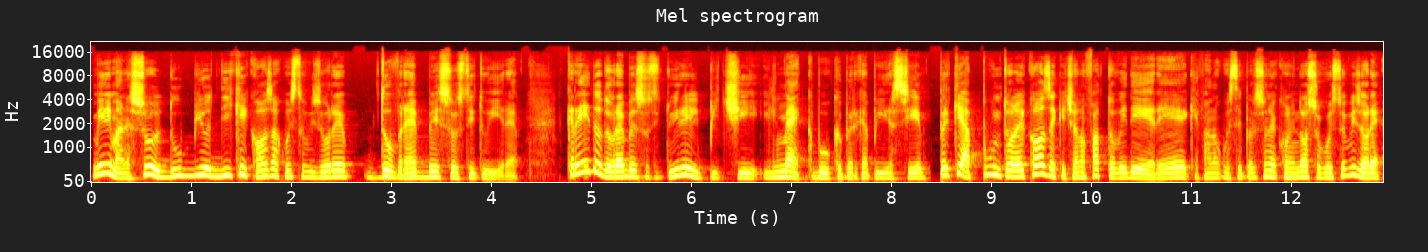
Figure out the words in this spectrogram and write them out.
Mi rimane solo il dubbio di che cosa questo visore dovrebbe sostituire credo dovrebbe sostituire il PC, il MacBook per capirsi, perché appunto le cose che ci hanno fatto vedere, che fanno queste persone con indosso questo visore,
